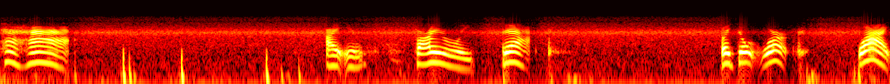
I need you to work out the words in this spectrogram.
Haha. I am finally back. But don't work. Why?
